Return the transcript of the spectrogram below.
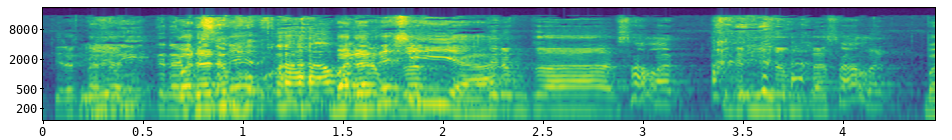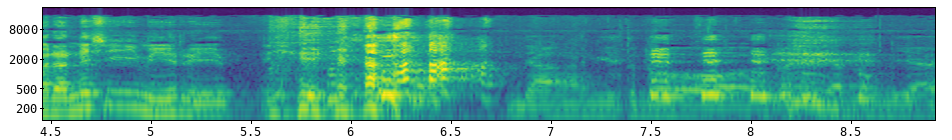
tidak Iya, bisa tidak badannya, bisa buka. badannya tidak sih buka- iya. tidak buka salak tidak bisa buka salak Badannya sih mirip. jangan gitu dong kasihan dong dia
